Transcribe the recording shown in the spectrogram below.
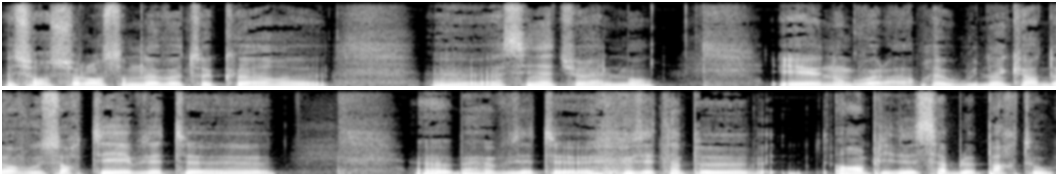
bah, sur sur l'ensemble de votre corps euh, euh, assez naturellement. Et donc voilà, après au bout d'un quart d'heure vous sortez, vous êtes euh, bah, vous êtes vous êtes un peu rempli de sable partout.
